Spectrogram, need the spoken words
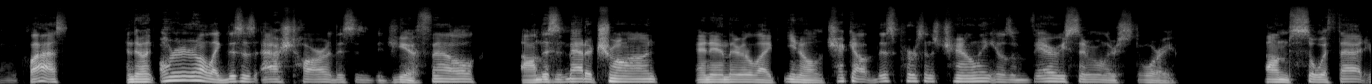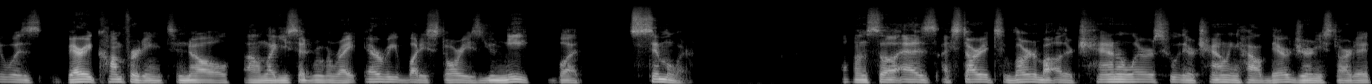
um, class. And they're like, oh, no, no, no, like this is Ashtar. This is the GFL. Um, this is Metatron. And then they're like, you know, check out this person's channeling. It was a very similar story. Um, so with that, it was very comforting to know, um, like you said, Ruben, right? Everybody's story is unique, but similar. Um, so as I started to learn about other channelers, who they're channeling, how their journey started,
